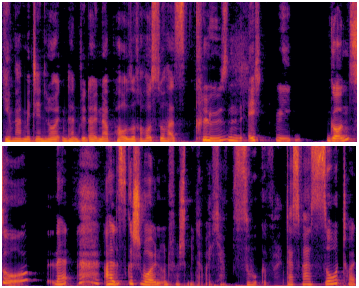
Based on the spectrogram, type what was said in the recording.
geh mal mit den Leuten dann wieder in der Pause raus. Du hast Klüsen echt wie Gonzo. Ne? Alles geschwollen und verschmiert. Aber ich habe so geweint. Das war so toll.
